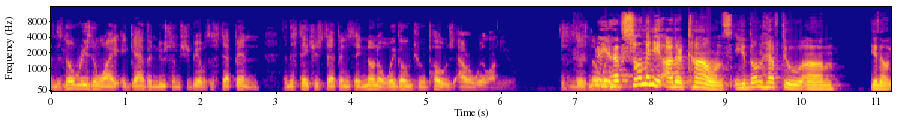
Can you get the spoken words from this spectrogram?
And there's no reason why a Gavin Newsom should be able to step in, and the state should step in and say, "No, no, we're going to impose our will on you." There's, there's no Yeah, you have so many other towns. You don't have to, um, you know,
